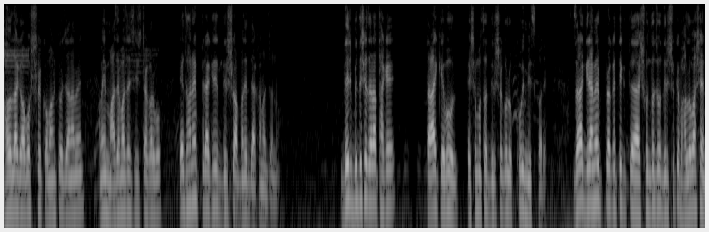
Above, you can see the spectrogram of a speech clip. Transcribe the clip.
ভালো লাগে অবশ্যই কমেন্ট করে জানাবেন। আমি মাঝে মাঝে চেষ্টা করব এ ধরনের প্রাকৃতিক দৃশ্য আপনাদের দেখানোর জন্য। দেশ বিদেশে যারা থাকে, তারাই কেবল এই সমস্ত দৃশ্যগুলো খুবই মিস করে। যারা গ্রামের প্রাকৃতিক সৌন্দর্য দৃশ্যকে ভালোবাসেন,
